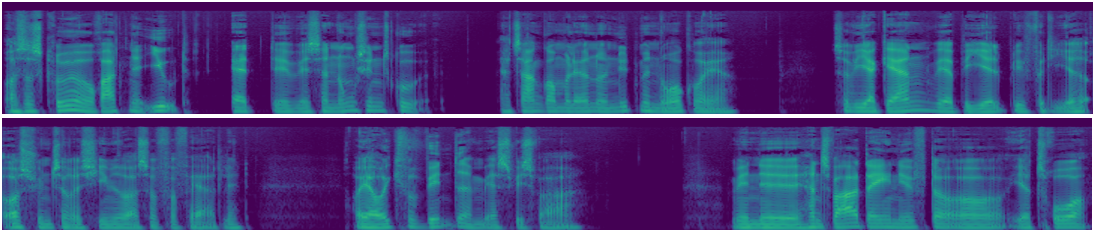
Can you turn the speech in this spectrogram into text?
og så skriver jeg jo ret naivt, at øh, hvis han nogensinde skulle have tanke om at lave noget nyt med Nordkorea, så vil jeg gerne være behjælpelig, fordi jeg også synes, at regimet var så forfærdeligt. Og jeg har jo ikke forventet, at Mads ville svare. Men øh, han svarer dagen efter, og jeg tror,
